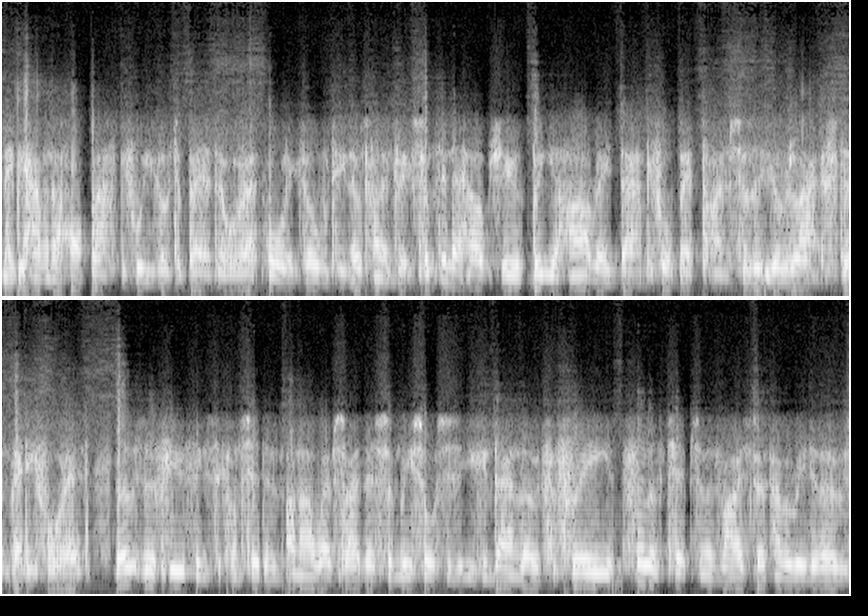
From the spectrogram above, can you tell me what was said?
maybe having a hot bath before you go to bed or a Horlicks, Ovaltine, those kind of drinks. Something that helps you bring your heart rate down before bedtime so that you're relaxed and ready for it. Those are a few things to consider. On our website, there's some resources that you can download for free, full of tips and advice, so have a read of those.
